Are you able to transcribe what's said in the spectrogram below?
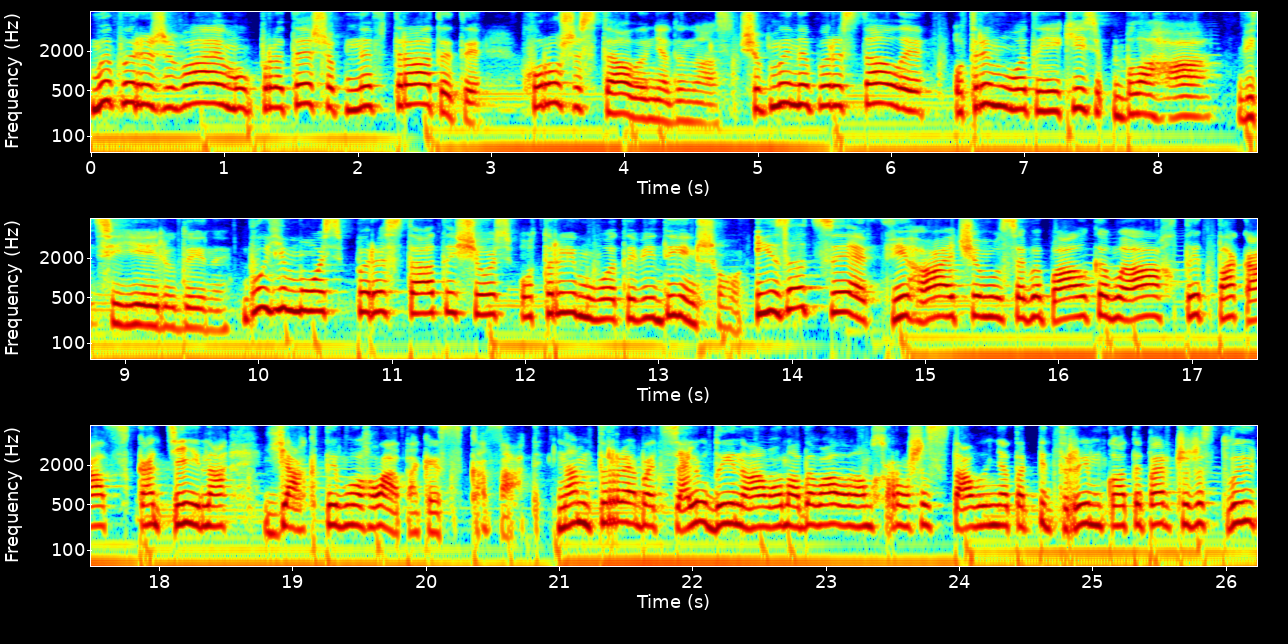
Ми переживаємо про те, щоб не втратити хороше ставлення до нас, щоб ми не перестали отримувати якісь блага від цієї людини. Боїмось перестати щось отримувати від іншого. І за це фігачимо себе палками. Ах, ти така скотіна! Як ти могла таке сказати? Нам треба ця людина, а вона давала нам хороше ставлення та підтримку. А тепер через твою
